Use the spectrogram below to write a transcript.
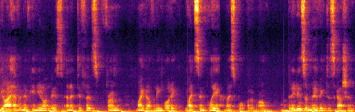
Know, I have an opinion on this, and it differs from my governing body. Quite simply, my sport got it wrong. But it is a moving discussion.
